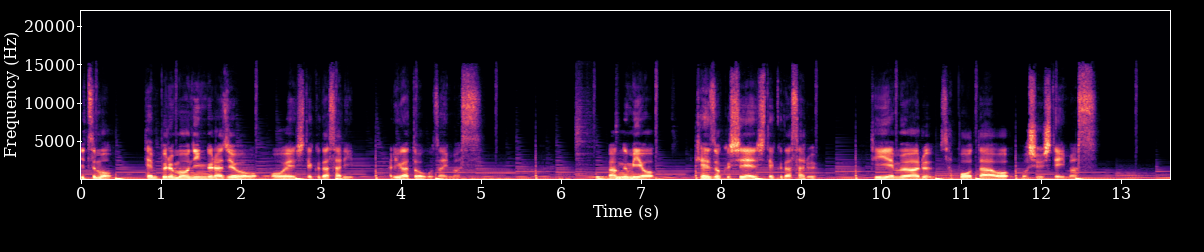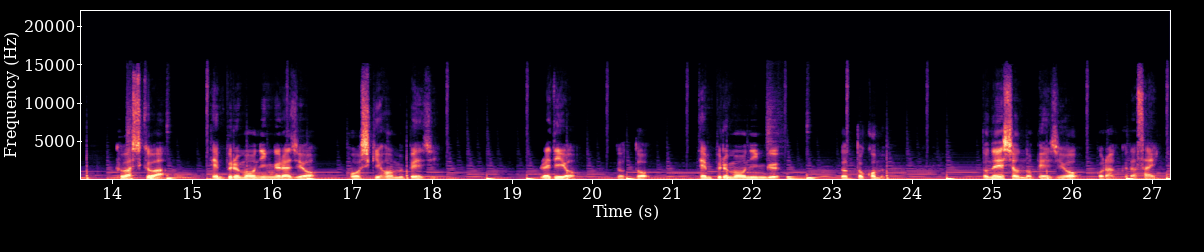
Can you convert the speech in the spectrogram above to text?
いつもテンプルモーニングラジオを応援してくださりありがとうございます。番組を継続支援してくださる TMR サポーターを募集しています詳しくはテンプルモーニングラジオ公式ホームページ radio.templemorning.com ドネーションのページをご覧ください。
